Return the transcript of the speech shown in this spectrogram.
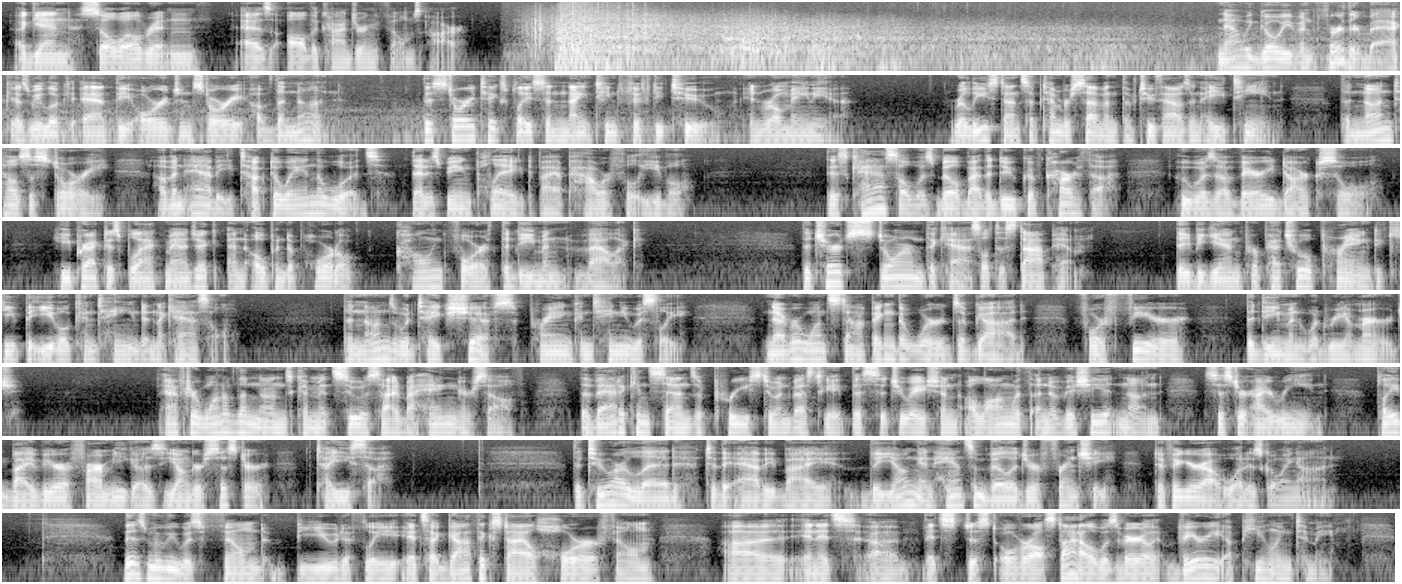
Again, so well written as all the Conjuring films are. Now we go even further back as we look at the origin story of The Nun. This story takes place in 1952 in Romania. Released on September 7th of 2018, The Nun tells the story of an abbey tucked away in the woods that is being plagued by a powerful evil. This castle was built by the Duke of Carta, who was a very dark soul. He practiced black magic and opened a portal calling forth the demon Valak. The church stormed the castle to stop him. They began perpetual praying to keep the evil contained in the castle. The nuns would take shifts praying continuously, never once stopping the words of God for fear the demon would reemerge. After one of the nuns commits suicide by hanging herself, the Vatican sends a priest to investigate this situation along with a novitiate nun, Sister Irene, played by Vera Farmiga's younger sister, Taissa. The two are led to the abbey by the young and handsome villager Frenchy to figure out what is going on. This movie was filmed beautifully. It's a gothic style horror film, uh, and its uh, its just overall style was very very appealing to me.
